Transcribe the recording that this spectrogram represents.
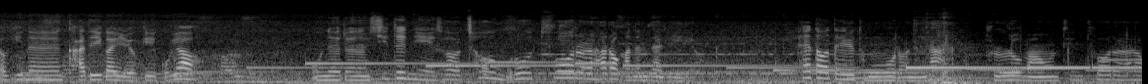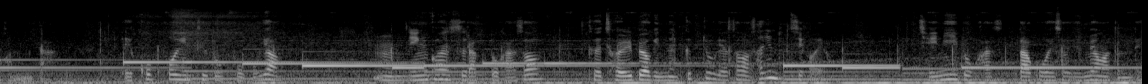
여기는 가디갈역이고요. 오늘은 시드니에서 처음으로 투어를 하러 가는 날이에요. 헤더데일 동물원이랑 블루 마운틴 투어를 하러 갑니다. 에코 포인트도 보고요. 음, 링컨스락도 가서 그 절벽 있는 끝쪽에서 사진도 찍어요. 제니도 갔다고 해서 유명하던데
